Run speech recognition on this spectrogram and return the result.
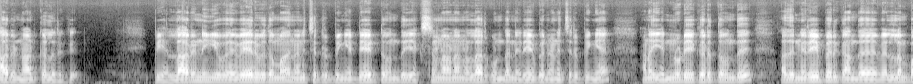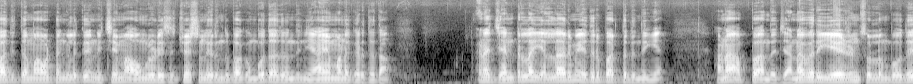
ஆறு நாட்கள் இருக்குது இப்போ எல்லோரும் நீங்கள் வேறு விதமாக நினச்சிட்டு இருப்பீங்க டேட் வந்து எக்ஸ்டன் ஆனால் நல்லா இருக்கும்னு தான் நிறைய பேர் நினச்சிருப்பீங்க. ஆனால் என்னுடைய கருத்தை வந்து அது நிறைய பேருக்கு அந்த வெள்ளம் பாதித்த மாவட்டங்களுக்கு நிச்சயமாக அவங்களுடைய சுச்சுவேஷனில் இருந்து பார்க்கும்போது அது வந்து நியாயமான கருத்து தான் ஆனால் ஜென்ரலாக எல்லாருமே எதிர்பார்த்துருந்தீங்க ஆனால் அப்போ அந்த ஜனவரி ஏழுன்னு சொல்லும்போது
